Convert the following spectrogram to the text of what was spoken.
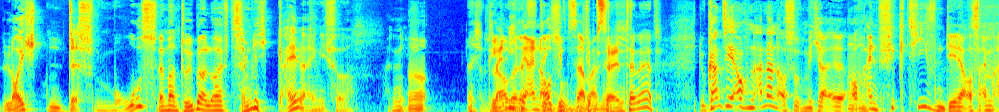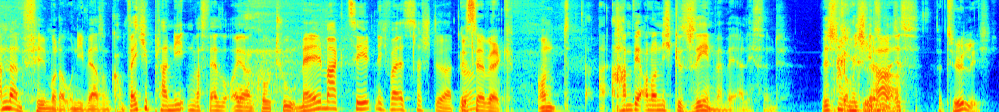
leuchtendes Moos, wenn man drüber läuft. Ziemlich geil eigentlich so. Ja. Ich wenn glaube, ich mir das einen aussuchen gibt's aber Gibt's nicht. Internet? Du kannst dir auch einen anderen aussuchen, Michael. Auch einen fiktiven, den er aus einem anderen Film oder Universum kommt. Welche Planeten, was wäre so euer Go-To? Melmark zählt nicht, weil es zerstört. Ne? Ist ja weg. Und äh, haben wir auch noch nicht gesehen, wenn wir ehrlich sind. Wissen wir nicht, wie Ja, das ist. natürlich.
